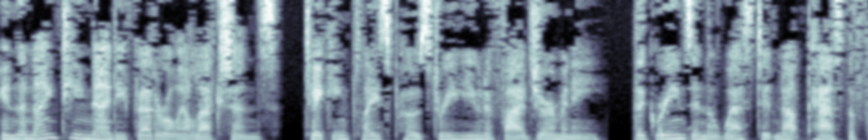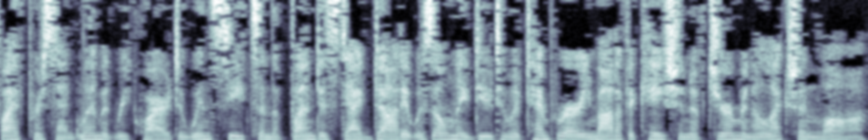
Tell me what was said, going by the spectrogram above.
In the 1990 federal elections, taking place post-reunified Germany, the Greens in the West did not pass the 5% limit required to win seats in the Bundestag. It was only due to a temporary modification of German election law,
